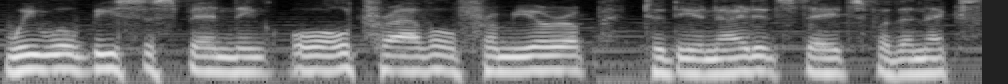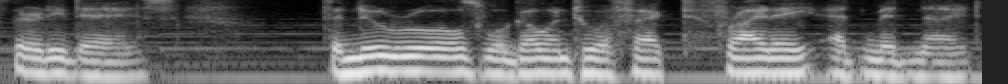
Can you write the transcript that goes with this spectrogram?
We will be suspending all travel from Europe to the United States for the next 30 days. The new rules will go into effect Friday at midnight.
